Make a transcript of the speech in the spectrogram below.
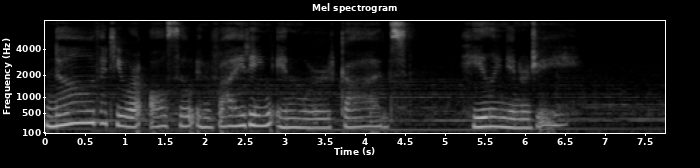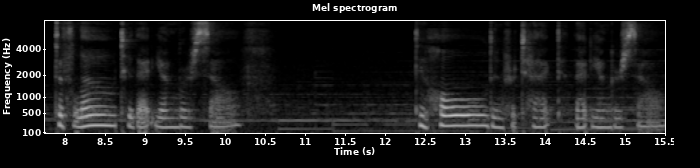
know that you are also inviting inward God's healing energy to flow to that younger self, to hold and protect that younger self.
